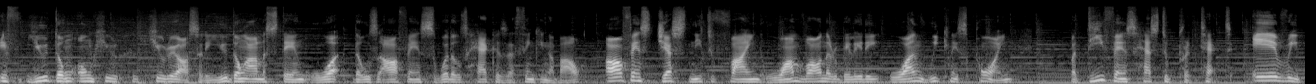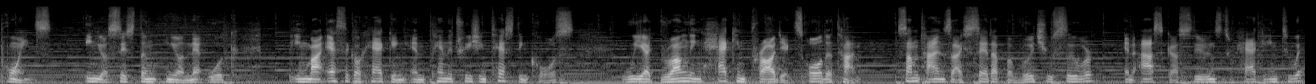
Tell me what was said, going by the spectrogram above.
If you don't own curiosity, you don't understand what those offense, what those hackers are thinking about. Offense just need to find one vulnerability, one weakness point, but defense has to protect every point in your system, in your network. In my ethical hacking and penetration testing course, we are running hacking projects all the time. Sometimes I set up a virtual server and ask our students to hack into it.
